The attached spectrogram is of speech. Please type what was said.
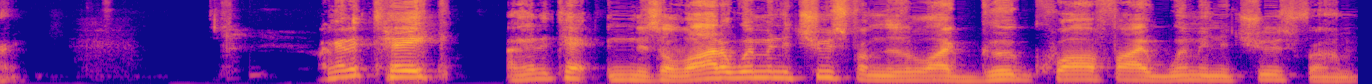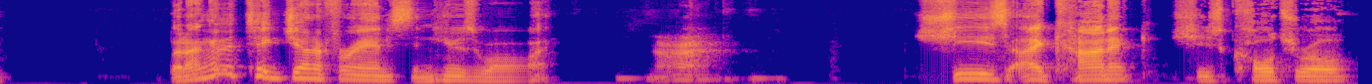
I'm gonna take I'm gonna take. And there's a lot of women to choose from. There's a lot of good, qualified women to choose from. But I'm gonna take Jennifer Aniston. Here's why. All right. She's iconic. She's cultural.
